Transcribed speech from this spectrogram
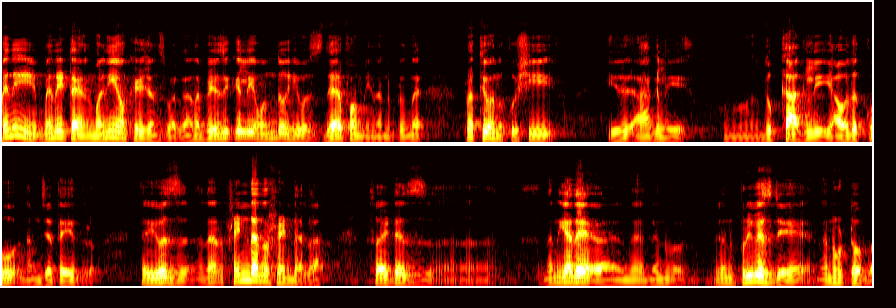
many many times many occasions ಬರ್ತದೆ. ಅಂದರೆ ಬೇಸಿಕಲಿ ಒಂದು he was there for me ನನ್ನ ಅಂದರೆ ಪ್ರತಿಯೊಂದು ಖುಷಿ ಆಗಲಿ ದುಃಖ ಆಗಲಿ, ಯಾವುದಕ್ಕೂ ನಮ್ಮ ಜೊತೆ ಇದ್ದರು ಈ ವಾಸ್ ನನ್ನ ಫ್ರೆಂಡ್ ಅಂದ್ರೆ ಫ್ರೆಂಡ್ ಅಲ್ವಾ? ಸೊ ಇಟ್ ಈಸ್ ನನಗೆ ಅದೇ ನನ್ನ ಪ್ರೀವಿಯಸ್ ಡೇ ನನ್ನ ಹುಟ್ಟುಹಬ್ಬ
